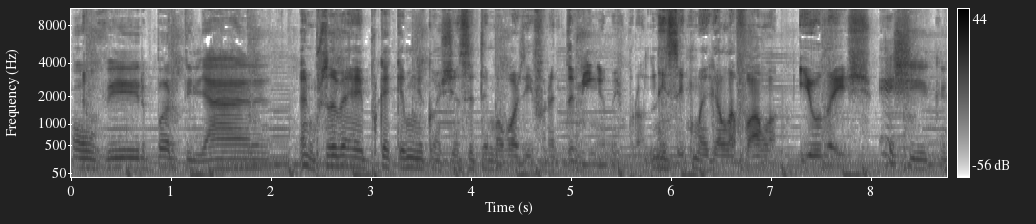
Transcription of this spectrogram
ouvir, partilhar. Eu não percebo porque é que a minha consciência tem uma voz diferente da minha, mas pronto, nem sei como é que ela fala e eu deixo. É chique.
